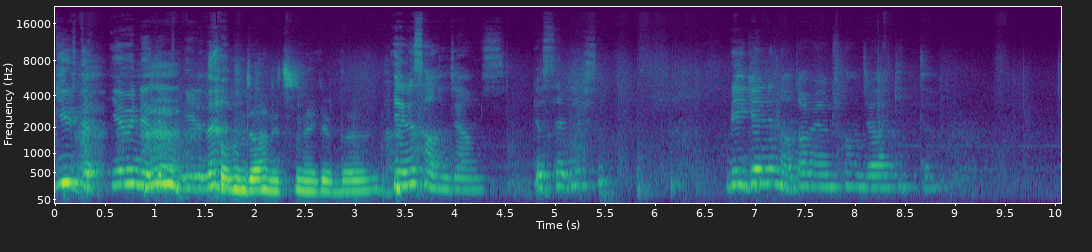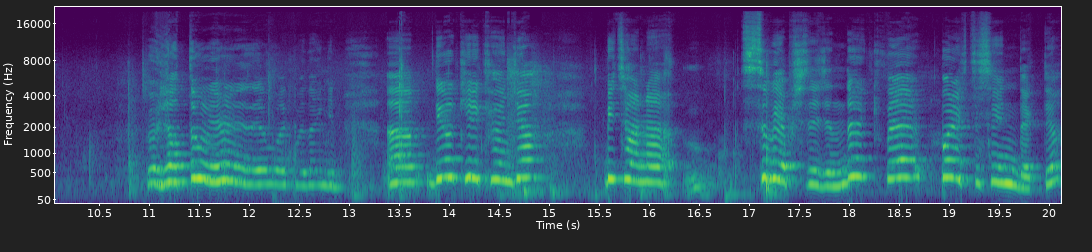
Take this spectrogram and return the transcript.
Girdi. Yemin ediyorum girdi. Salıncağın içine girdi. Yeni salıncağımız. Gösterebilirsin. Bilge'nin o da benim salıncağa gitti. Böyle attım yemin ediyorum bakmadan gitti. Ee, diyor ki ilk önce bir tane sıvı yapıştırıcını dök ve borekti suyunu dök diyor.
